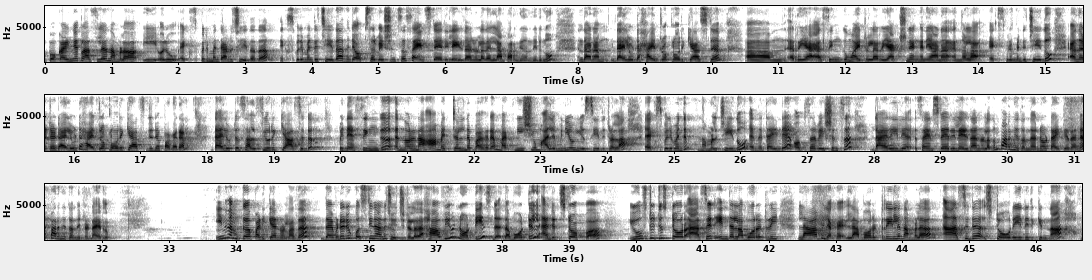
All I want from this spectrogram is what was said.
അപ്പോൾ കഴിഞ്ഞ ക്ലാസ്സിൽ നമ്മൾ ഈ ഒരു എക്സ്പെരിമെന്റ് ആണ് ചെയ്തത്. എക്സ്പെരിമെന്റ് ചെയ്ത് അതിന്റെ ഒബ്സർവേഷൻസ് സയൻസ് ഡയറിയിൽ എഴുതാനുള്ളതെല്ലാം പറഞ്ഞു തന്നിരുന്നു. എന്താണ്? ഡൈലൂട്ട് ഹൈഡ്രോക്ലോറിക് ആസിഡ് റിയാ സിങ്കുമായിട്ടുള്ള റിയാക്ഷൻ എങ്ങനെയാണ് എന്നുള്ള എക്സ്പെരിമെന്റ് ചെയ്തു. എന്നിട്ട് ഡൈലൂട്ട് ഹൈഡ്രോക്ലോറിക് ആസിഡിന് പകരം ഡൈലൂട്ട് സൾഫ്യൂറിക് ആസിഡും പിന്നെ സിങ്ക് എന്ന് പറയുന്ന ആ മെറ്റലിന് പകരം മഗ്നീഷ്യം അലുമിനിയം യൂസ് ചെയ്തിട്ടുള്ള എക്സ്പെരിമെന്റും നമ്മൾ ചെയ്തു. എന്നിട്ട് അതിന്റെ ഒബ്സർവേഷൻസ് ഡയറിയിൽ സയൻസ് ഡയറിയിൽ എഴുതാനുള്ളതും പറഞ്ഞു തന്നെ നോട്ടായിട്ട് തന്നെ പറഞ്ഞു തന്നിട്ടുണ്ടായിരുന്നു. ഇനി നമുക്ക് പഠിക്കാനുള്ളത് ഇവിടെ ഒരു ക്വസ്റ്റ്യൻ ആണ് ചോദിച്ചിട്ടുള്ളത്. Have you noticed the bottle and it stopper used to store acid in the laboratory ലാബിലൊക്കെ ലബോറട്ടറിയിൽ നമ്മൾ ആസിഡ് സ്റ്റോർ ചെയ്തിരിക്കുന്ന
